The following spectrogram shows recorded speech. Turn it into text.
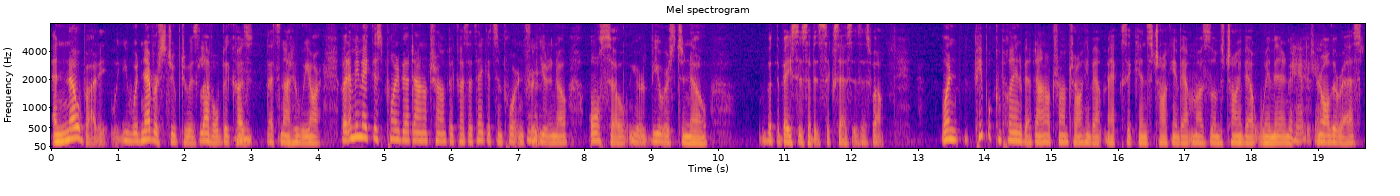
And nobody, you would never stoop to his level because Mm-hmm. That's not who we are. But let me make this point about Donald Trump because I think it's important for Mm-hmm. you to know, also your viewers to know, what the basis of his successes as well. When people complain about Donald Trump talking about Mexicans, talking about Muslims, talking about women, and all the rest,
